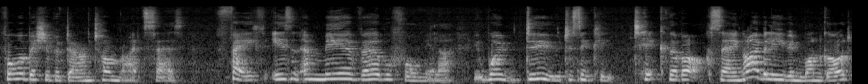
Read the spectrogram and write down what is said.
Former Bishop of Durham Tom Wright says faith isn't a mere verbal formula. It won't do to simply tick the box saying, I believe in one God,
